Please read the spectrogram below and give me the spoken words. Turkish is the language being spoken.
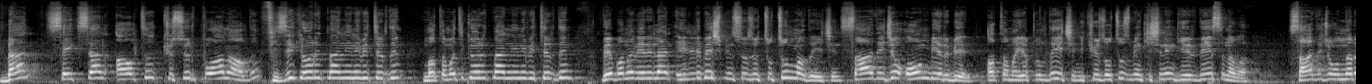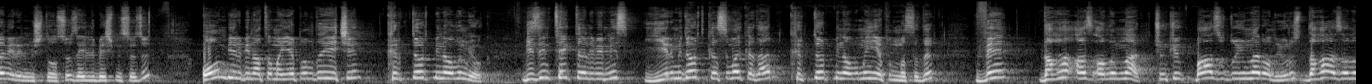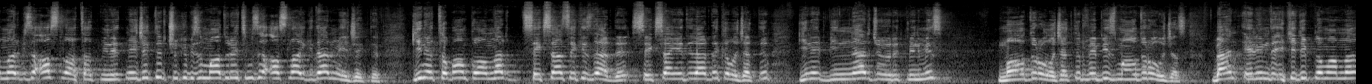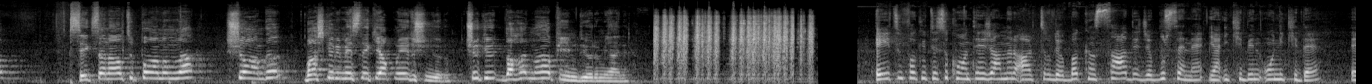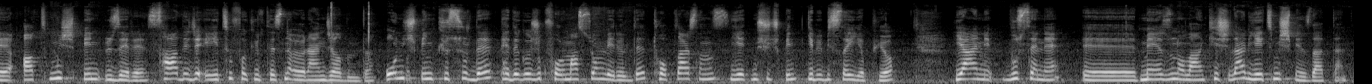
Ben 86 küsür puan aldım. Fizik öğretmenliğini bitirdim. Matematik öğretmenliğini bitirdim. Ve bana verilen 55 bin sözü tutulmadığı için sadece 11 bin atama yapıldığı için 230 bin kişinin girdiği sınava sadece onlara verilmişti o söz 55 bin sözü. 11 bin atama yapıldığı için 44 bin alım yok. Bizim tek talebimiz 24 Kasım'a kadar 44 bin alımın yapılmasıdır. Ve daha az alımlar. Çünkü bazı duyumlar alıyoruz. Daha az alımlar bizi asla tatmin etmeyecektir. Çünkü bizim mağduriyetimizi asla gidermeyecektir. Yine taban puanlar 88'lerde, 87'lerde kalacaktır. Yine binlerce öğretmenimiz mağdur olacaktır ve biz mağdur olacağız. Ben elimde iki diplomamla 86 puanımla şu anda başka bir meslek yapmayı düşünüyorum. Çünkü daha ne yapayım diyorum yani. Eğitim fakültesi kontenjanları artırılıyor. Bakın sadece bu sene yani 2012'de e, 60 bin üzeri sadece eğitim fakültesine öğrenci alındı. 13 bin küsürde pedagojik formasyon verildi. Toplarsanız 73 bin gibi bir sayı yapıyor. Yani bu sene e, mezun olan kişiler 70 bin zaten.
